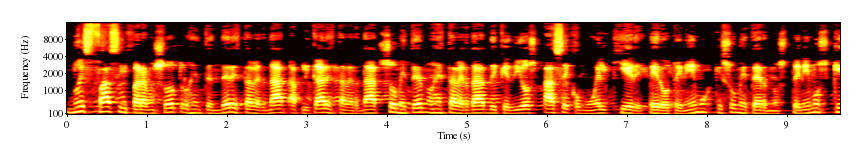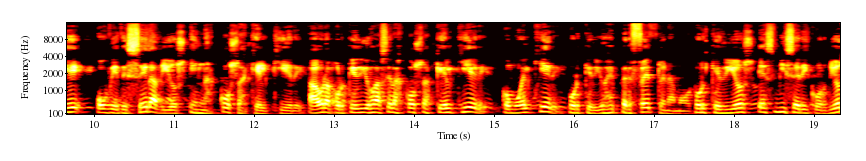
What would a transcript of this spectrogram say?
No es fácil para nosotros entender esta verdad, aplicar esta verdad, someternos a esta verdad de que Dios hace como Él quiere, pero tenemos que someternos, tenemos que obedecer a Dios en las cosas que Él quiere. Ahora, ¿por qué Dios hace las cosas que Él quiere, como Él quiere? Porque Dios es perfecto en amor, porque Dios es misericordioso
